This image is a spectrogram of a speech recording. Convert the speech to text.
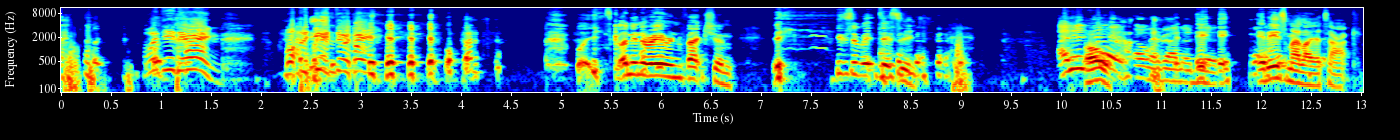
What are you doing? What are you doing? what? What? He's got an inner ear infection. He's a bit dizzy. I didn't Oh. do it. Oh my god, I did. it, it is melee attack.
